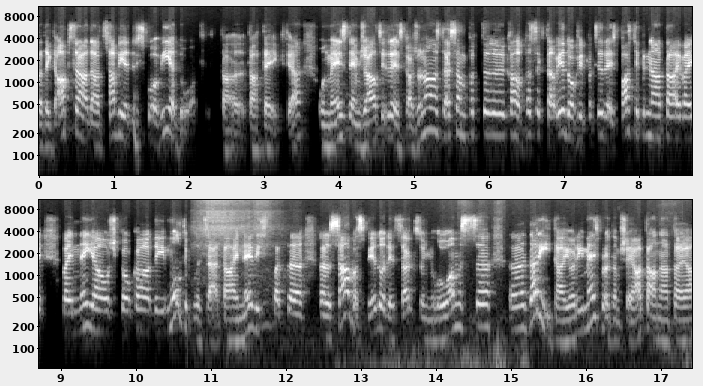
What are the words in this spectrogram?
teikt, apstrādāt sabiedrisko viedokli tā, tā teikt. Ja? Un mēs, diemžēl, citreiz kā žurnālisti esam pat, eh, kā pasakot, tā viedokļi pat citreiz pastiprinātāji vai, vai nejauši kaut kādi multiplicētāji, nevis pat uh, savas, piedodiet, sarksuņu lomas uh, darītāji. Jo arī mēs, protams, šajā attālinātajā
